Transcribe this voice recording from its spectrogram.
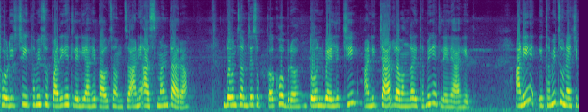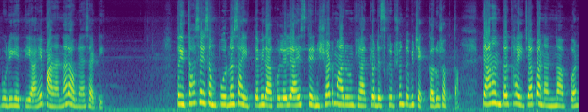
थोडीशी इथं मी सुपारी घेतलेली आहे पाव चमचा आणि आसमान तारा दोन चमचे सुक्कं खोबरं दोन वेलची आणि चार लवंगा इथं मी घेतलेल्या आहेत. आणि इथं मी चुन्याची पुडी घेतली आहे पानांना लावण्यासाठी. तर इथं असं हे संपूर्ण साहित्य मी दाखवलेले आहे. स्क्रीनशॉट मारून घ्या किंवा डिस्क्रिप्शन तुम्ही चेक करू शकता. त्यानंतर खायच्या पानांना आपण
